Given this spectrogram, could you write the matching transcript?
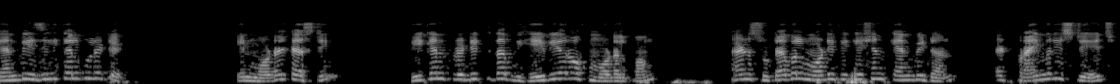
can be easily calculated. In model testing, we can predict the behavior of model pump and suitable modification can be done at primary stage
